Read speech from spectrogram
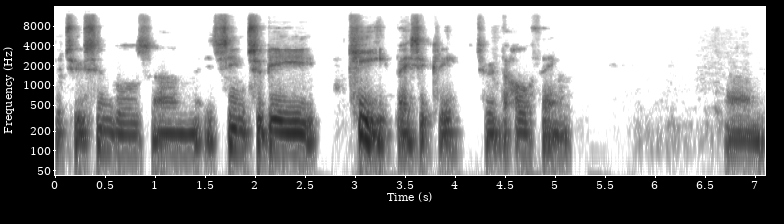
the two symbols. Um, it seemed to be key, basically, to the whole thing. Um,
